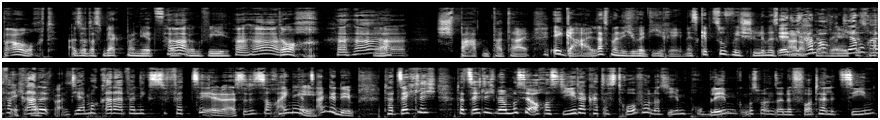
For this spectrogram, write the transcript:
braucht. Also das merkt man jetzt Ha. dann irgendwie Haha. doch. Haha. Ja. Spatenpartei. Egal, lass mal nicht über die reden. Es gibt so viel Schlimmes Ja, gerade die haben auf auch, der Welt. die haben auch einfach gerade, die haben auch gerade einfach nichts zu erzählen. Also das ist auch eigentlich Nee. ganz angenehm. Tatsächlich, tatsächlich, man muss ja auch aus jeder Katastrophe und aus jedem Problem muss man seine Vorteile ziehen.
